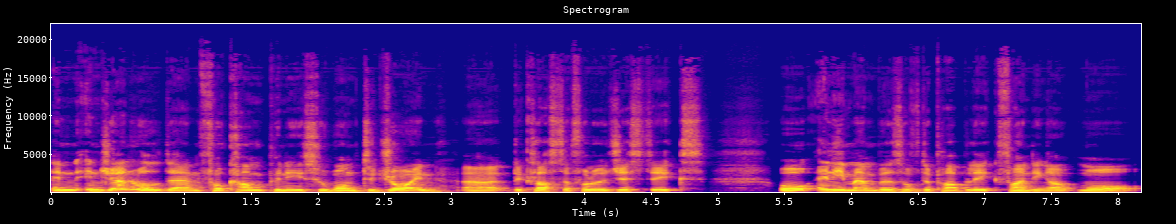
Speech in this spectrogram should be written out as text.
in in general then for companies who want to join uh, the cluster for logistics or any members of the public finding out more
